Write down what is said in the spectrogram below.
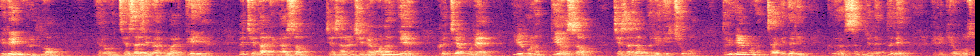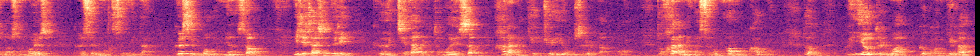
유대인들도 여러분 제사 지내고 할 때에 그 제단에 가서 제사를 지내고 난 뒤에 그 재물의 일부는 떼어서 제사장들에게 주고 또 일부는 자기들이 그 성전의 뜰에 이렇게 오순오순 모여서 그것을 먹습니다. 그것을 먹으면서 이제 자신들이 그 재단을 통하여서 하나님께 죄의 용서를 받고 또 하나님과 서로 화목하고 또 그 이웃들과 그 관계가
